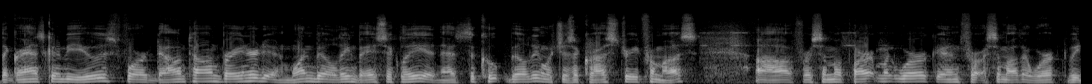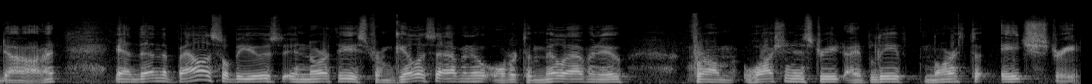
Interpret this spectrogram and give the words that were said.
The grant's going to be used for downtown Brainerd in one building, basically, and that's the Coop Building, which is across the street from us, uh, for some apartment work and for some other work to be done on it. And then the balance will be used in Northeast from Gillis Avenue over to Mill Avenue, from Washington Street, I believe, north to H Street.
